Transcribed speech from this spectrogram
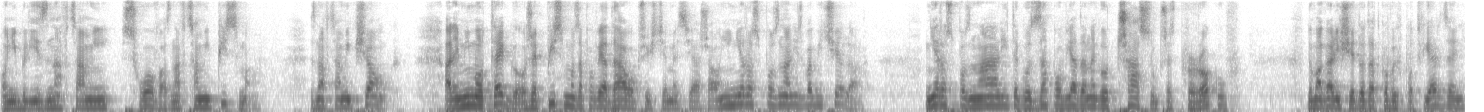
Oni byli znawcami słowa, znawcami pisma, znawcami ksiąg. Ale mimo tego, że pismo zapowiadało przyjście Mesjasza, oni nie rozpoznali Zbawiciela. Nie rozpoznali tego zapowiadanego czasu przez proroków, domagali się dodatkowych potwierdzeń,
